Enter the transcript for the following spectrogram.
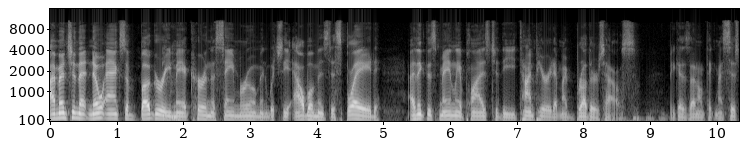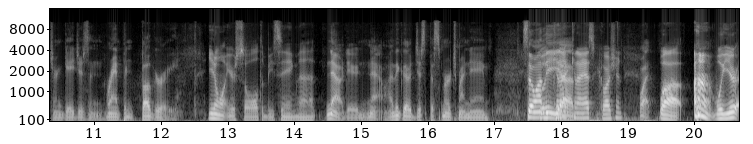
I mentioned that no acts of buggery may occur in the same room in which the album is displayed. I think this mainly applies to the time period at my brother's house because I don't think my sister engages in rampant buggery. You don't want your soul to be seeing that. No, dude, no. I think that would just besmirch my name. So on Well, the can, uh, I, can I ask a question? what? Well, well, you're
